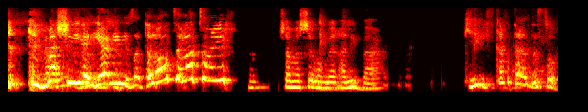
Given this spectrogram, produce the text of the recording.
מה שיהיה, יהיה אני נזר, אתה לא רוצה, לא צריך. שם השם אומר, אני באה, כי הפקרת עד הסוף.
